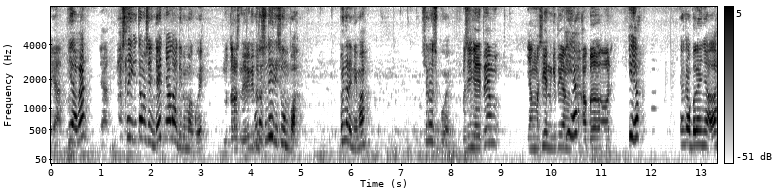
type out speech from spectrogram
Ya iya kan? Ya asli itu mesin jahit nyala di rumah gue. Muter sendiri gitu. Motor sendiri sumpah. Bener ini mah. Serius gue. Mesin jahitnya yang yang mesin gitu yang Iya. kabel iya yang kabelnya nyala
